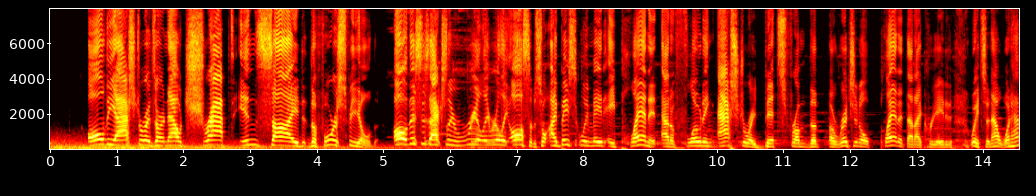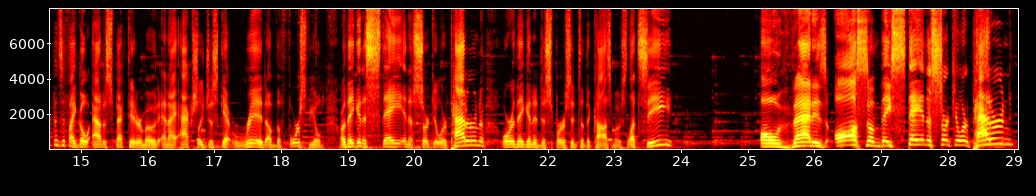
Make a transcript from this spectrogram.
All the asteroids are now trapped inside the force field. Oh, this is actually really, really awesome. So I basically made a planet out of floating asteroid bits from the original planet that I created. Wait, so now what happens if I go out of spectator mode and I actually just get rid of the force field? Are they going to stay in a circular pattern or are they going to disperse into the cosmos? Let's see. Oh, that is awesome. They stay in a circular pattern?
